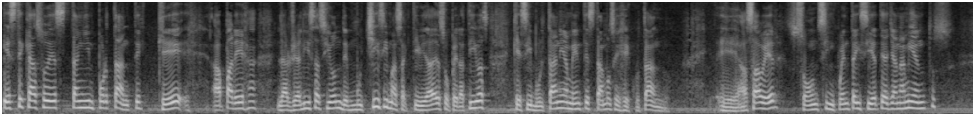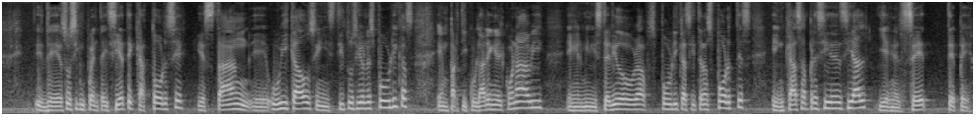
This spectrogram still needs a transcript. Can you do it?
Este caso es tan importante que apareja la realización de muchísimas actividades operativas que simultáneamente estamos ejecutando. Eh, a saber, son 57 allanamientos, de esos 57, 14 están eh, ubicados en instituciones públicas, en particular en el CONAVI, en el Ministerio de Obras Públicas y Transportes, en Casa Presidencial y en el CTP.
